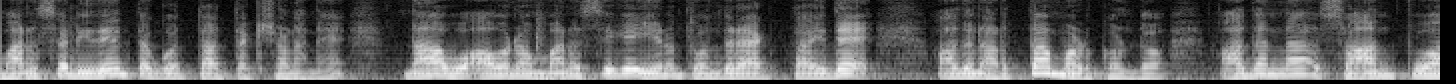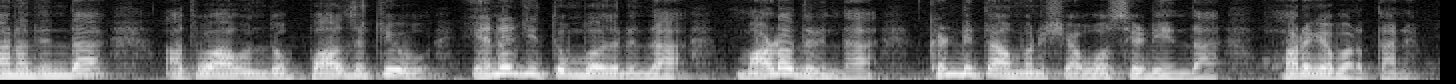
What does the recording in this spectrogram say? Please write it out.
ಮನಸ್ಸಲ್ಲಿದೆ ಅಂತ ಗೊತ್ತಾದ ತಕ್ಷಣವೇ ನಾವು ಅವನ ಮನಸ್ಸಿಗೆ ಏನು ತೊಂದರೆ ಆಗ್ತಾ ಇದೆ ಅದನ್ನು ಅರ್ಥ ಮಾಡಿಕೊಂಡು ಅದನ್ನು ಸಾಂತ್ವನದಿಂದ ಅಥವಾ ಒಂದು ಪಾಸಿಟಿವ್ ಎನರ್ಜಿ ತುಂಬೋದರಿಂದ ಮಾಡೋದರಿಂದ ಖಂಡಿತ ಮನುಷ್ಯ ಓ ಸಿ ಹೊರಗೆ ಬರ್ತಾನೆ.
